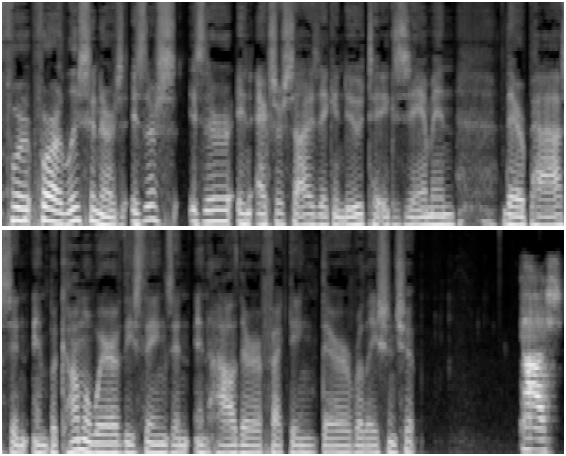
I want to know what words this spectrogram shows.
for for our listeners is there is there an exercise they can do to examine their past and, and become aware of these things and, and how they're affecting their relationship? Gosh.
